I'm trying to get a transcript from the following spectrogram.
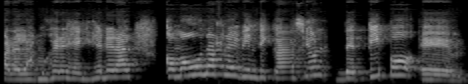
para las mujeres en general, como una reivindicación de tipo... Eh,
